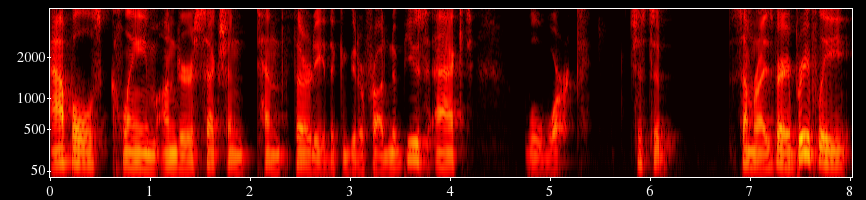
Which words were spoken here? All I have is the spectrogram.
Apple's claim under Section 1030, the Computer Fraud and Abuse Act, will work. Just to summarize very briefly,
